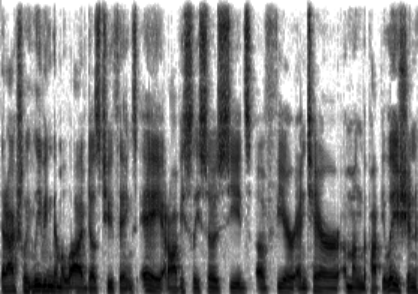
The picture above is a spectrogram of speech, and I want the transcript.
That actually mm-hmm. leaving them alive does two things. A, it obviously sows seeds of fear and terror among the population,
